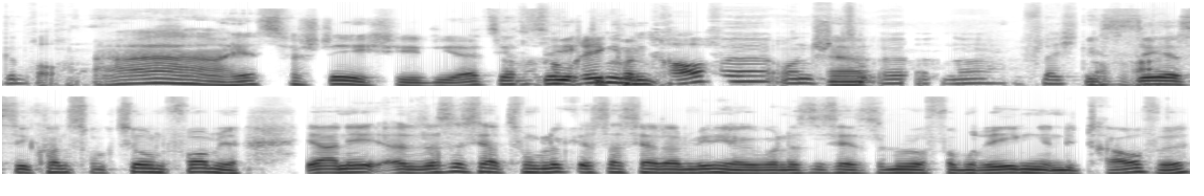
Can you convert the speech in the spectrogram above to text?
gebrochen. Ah, jetzt verstehe ich die. jetzt jetzt Also sehe ich die Regen Kon die Traufe und Ja. äh, ne, Flechten ich sehe jetzt die Konstruktion vor mir. Ja, nee, also das ist ja zum Glück ist das ja dann weniger geworden. Das ist jetzt nur vom Regen in die Traufe.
